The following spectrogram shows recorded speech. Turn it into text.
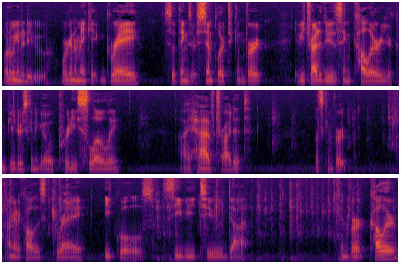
what are we going to do? We're going to make it gray so things are simpler to convert. If you try to do this in color, your computer is going to go pretty slowly. I have tried it. Let's convert. I'm going to call this gray equals cv2 dot convert color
